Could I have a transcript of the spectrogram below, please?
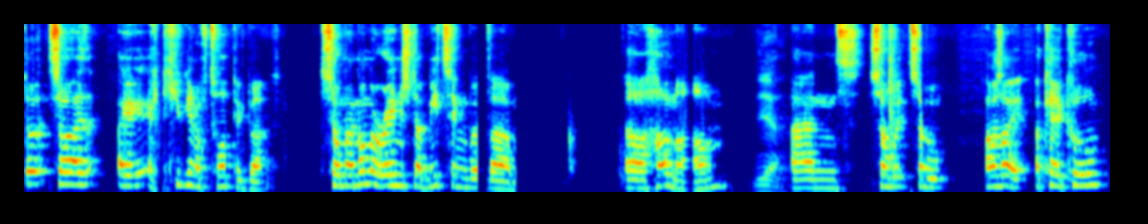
tho- so I, I, keep getting off topic, but so my mum arranged a meeting with um, uh, her mum, Yeah. and so it, so I was like, okay, cool.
